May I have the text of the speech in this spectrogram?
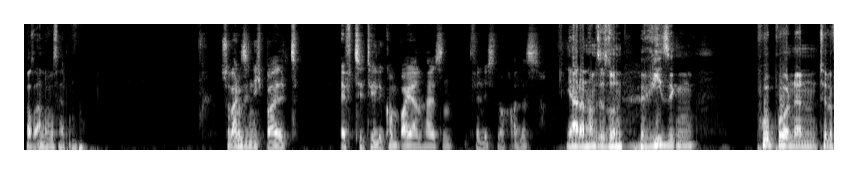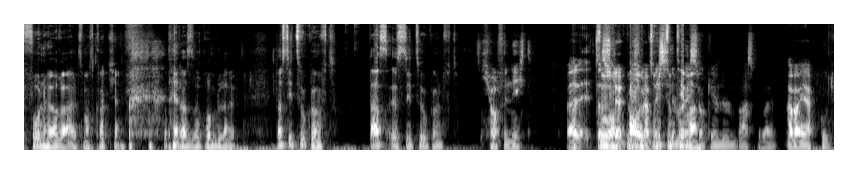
was anderes hätten. Solange sie nicht bald FC Telekom Bayern heißen, finde ich es noch alles. Ja, dann haben sie so einen riesigen purpurnen Telefonhörer als Maskottchen, der da so rumläuft. Das ist die Zukunft. Das ist die Zukunft. Ich hoffe nicht. Weil das so, stört mich Paul, mal ein bisschen im Thema. Eishockey und im Basketball. Aber ja, gut,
